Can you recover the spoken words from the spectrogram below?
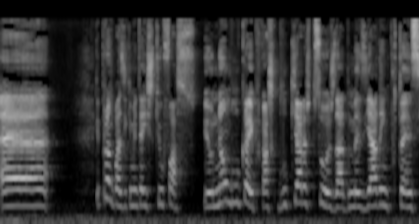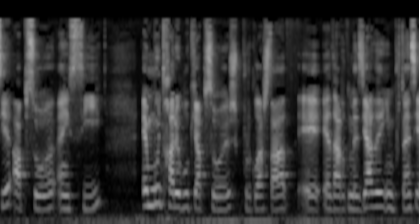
Uh, e pronto, basicamente é isto que eu faço. Eu não bloqueio, porque acho que bloquear as pessoas dá demasiada importância à pessoa em si é muito raro eu bloquear pessoas, porque lá está, é, é dar demasiada importância.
